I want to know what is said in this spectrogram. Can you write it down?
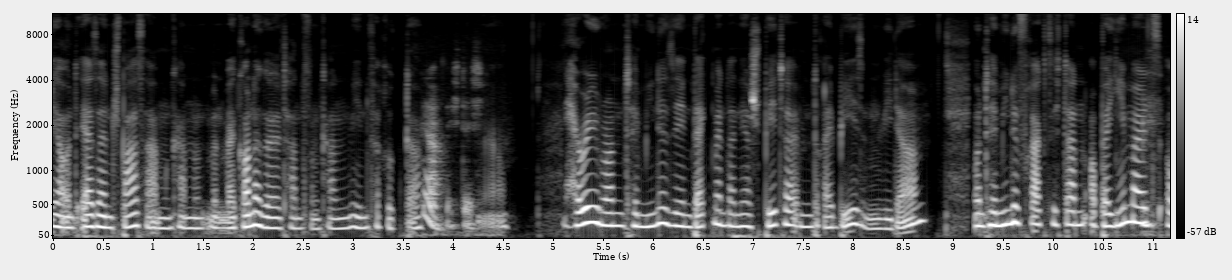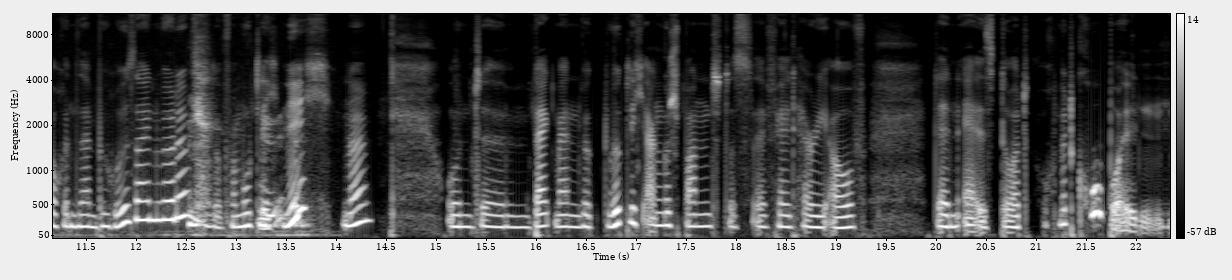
Ja, und er seinen Spaß haben kann und mit McGonagall tanzen kann, wie ein Verrückter. Ja, richtig. Ja. Harry, Ron und Hermine sehen Backman dann ja später im Drei-Besen wieder. Und Hermine fragt sich dann, ob er jemals auch in seinem Büro sein würde. Also vermutlich nicht. Ne? Und ähm, Bagman wirkt wirklich angespannt, das äh, fällt Harry auf, denn er ist dort auch mit Kobolden.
